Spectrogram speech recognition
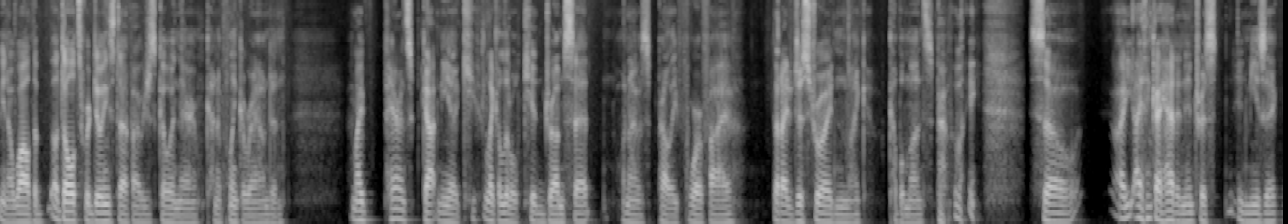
you know while the adults were doing stuff I would just go in there and kind of plink around and my parents got me a like a little kid drum set when I was probably 4 or 5 that I destroyed in like a couple months probably. So I, I think I had an interest in music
